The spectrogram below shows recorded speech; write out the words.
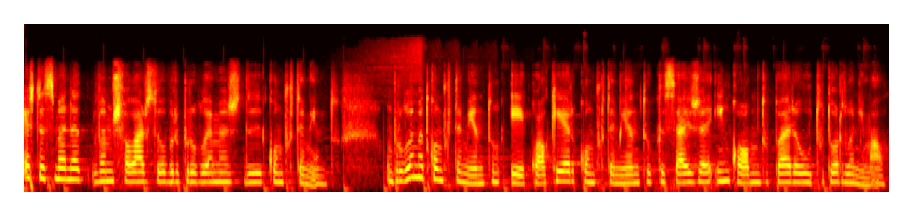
Esta semana vamos falar sobre problemas de comportamento. Um problema de comportamento é qualquer comportamento que seja incómodo para o tutor do animal.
